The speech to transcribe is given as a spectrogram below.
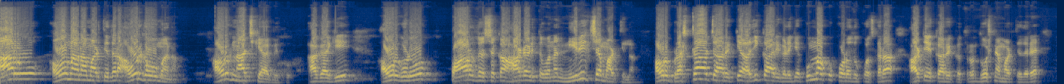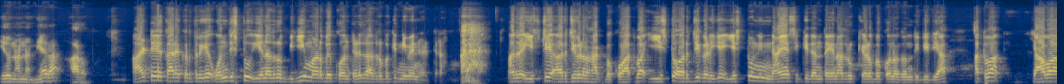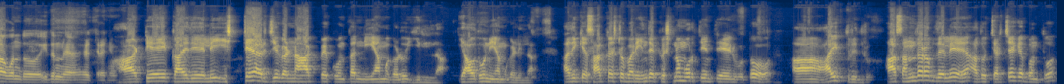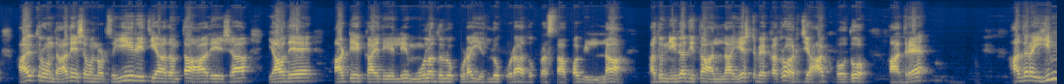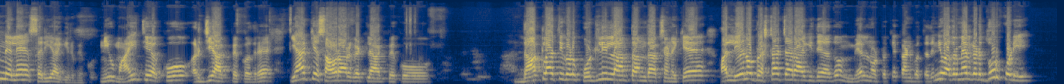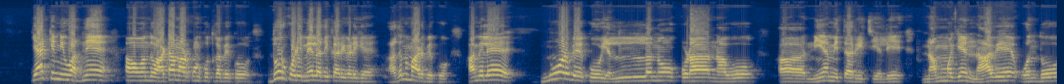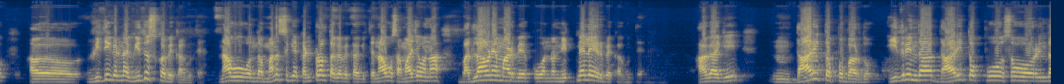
ಯಾರು ಅವಮಾನ ಮಾಡ್ತಿದ್ದಾರೆ ಅವ್ರಿಗೆ ಅವಮಾನ, ಅವ್ರಿಗೆ ನಾಚಿಕೆ ಆಗಬೇಕು. ಹಾಗಾಗಿ ಅವರುಗಳು ಪಾರದರ್ಶಕ ಆಡಳಿತವನ್ನ ನಿರೀಕ್ಷೆ ಮಾಡ್ತಿಲ್ಲ. ಅವರು ಭ್ರಷ್ಟಾಚಾರಕ್ಕೆ ಅಧಿಕಾರಿಗಳಿಗೆ ಕುಮ್ಮಕ್ಕು ಕೊಡೋದಕ್ಕೋಸ್ಕರ ಆರ್ ಟಿ ಐ ಕಾರ್ಯಕರ್ತರನ್ನು ದೂಷಣೆ ಮಾಡ್ತಿದ್ದಾರೆ. ಇದು ನನ್ನ ನೇರ ಆರೋಪ. ಆರ್ ಟಿ ಐ ಕಾರ್ಯಕರ್ತರಿಗೆ ಒಂದಿಷ್ಟು ಏನಾದರೂ ಬಿಗಿ ಮಾಡಬೇಕು ಅಂತ ಹೇಳಿದ್ರೆ ಅದ್ರ ಬಗ್ಗೆ ನೀವೇನ್ ಹೇಳ್ತೀರಾ? ಅಂದ್ರೆ ಇಷ್ಟೇ ಅರ್ಜಿಗಳನ್ನ ಹಾಕ್ಬೇಕು ಅಥವಾ ಇಷ್ಟು ಅರ್ಜಿಗಳಿಗೆ ಎಷ್ಟು ನಿನ್ ನ್ಯಾಯ ಸಿಕ್ಕಿದೆ ಅಂತ ಏನಾದ್ರೂ ಕೇಳ್ಬೇಕು ಅನ್ನೋದೊಂದು ಇದೆಯಾ ಅಥವಾ ಯಾವ ಒಂದು ಇದನ್ನ ಹೇಳ್ತೀರಾ ನೀವು? ಆರ್ ಟಿ ಐ ಕಾಯ್ದೆಯಲ್ಲಿ ಇಷ್ಟೇ ಅರ್ಜಿಗಳನ್ನ ಹಾಕ್ಬೇಕು ಅಂತ ನಿಯಮಗಳು ಇಲ್ಲ. ಯಾವುದೂ ನಿಯಮಗಳಿಲ್ಲ. ಅದಕ್ಕೆ ಸಾಕಷ್ಟು ಬಾರಿ ಹಿಂದೆ ಕೃಷ್ಣಮೂರ್ತಿ ಅಂತ ಹೇಳ್ಬಿಟ್ಟು ಆ ಆಯುಕ್ತರಿದ್ರು. ಆ ಸಂದರ್ಭದಲ್ಲಿ ಅದು ಚರ್ಚೆಗೆ ಬಂತು. ಆಯುಕ್ತರು ಒಂದು ಆದೇಶವನ್ನು ಹೊರಡಿಸಿ ಈ ರೀತಿಯಾದಂತ ಆದೇಶ ಯಾವುದೇ ಆರ್ ಟಿ ಐ ಕಾಯ್ದೆಯಲ್ಲಿ ಮೂಲದಲ್ಲೂ ಕೂಡ, ಎಲ್ಲೂ ಕೂಡ ಅದು ಪ್ರಸ್ತಾಪವಿಲ್ಲ. ಅದು ನಿಗದಿತ ಅಲ್ಲ. ಎಷ್ಟು ಬೇಕಾದರೂ ಅರ್ಜಿ ಹಾಕ್ಬೋದು. ಆದರೆ, ಅದರ ಹಿನ್ನೆಲೆ ಸರಿಯಾಗಿರ್ಬೇಕು. ನೀವು ಮಾಹಿತಿ ಹಕ್ಕು ಅರ್ಜಿ ಹಾಕ್ಬೇಕಾದ್ರೆ ಯಾಕೆ ಸಾವಿರಾರು ಗಟ್ಟಲೆ ಹಾಕ್ಬೇಕು? ದಾಖಲಾತಿಗಳು ಕೊಡ್ಲಿಲ್ಲ ಅಂತ ಅಂದಾಕ್ಷಣಕ್ಕೆ ಅಲ್ಲಿ ಏನೋ ಭ್ರಷ್ಟಾಚಾರ ಆಗಿದೆ, ಅದು ಮೇಲ್ನೋಟಕ್ಕೆ ಕಾಣ್ಬರ್ತದೆ ನೀವು ಅದ್ರ ಮೇಲ್ಗಡೆ ದೂರು ಕೊಡಿ. ಯಾಕೆ ನೀವು ಅದನ್ನೇ ಒಂದು ಹಠ ಮಾಡ್ಕೊಂಡು ಕೂತ್ಕೋಬೇಕು? ದೂರು ಕೊಡಿ ಮೇಲಧಿಕಾರಿಗಳಿಗೆ, ಅದನ್ನು ಮಾಡಬೇಕು. ಆಮೇಲೆ ನೋಡಬೇಕು, ಎಲ್ಲನೂ ಕೂಡ ನಾವು ನಿಯಮಿತ ರೀತಿಯಲ್ಲಿ ನಮಗೆ ನಾವೇ ಒಂದು ವಿಧಿಗಳನ್ನ ವಿಧಿಸ್ಕೋಬೇಕಾಗುತ್ತೆ. ನಾವು ಒಂದು ಮನಸ್ಸಿಗೆ ಕಂಟ್ರೋಲ್ ತಗೋಬೇಕಾಗುತ್ತೆ. ನಾವು ಸಮಾಜವನ್ನ ಬದಲಾವಣೆ ಮಾಡಬೇಕು ಅನ್ನೋ ನಿಟ್ಟಿನಲ್ಲೇ ಇರಬೇಕಾಗುತ್ತೆ. ಹಾಗಾಗಿ ದಾರಿ ತಪ್ಪಬಾರ್ದು. ಇದರಿಂದ ದಾರಿ ತಪ್ಪಿಸೋರಿಂದ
